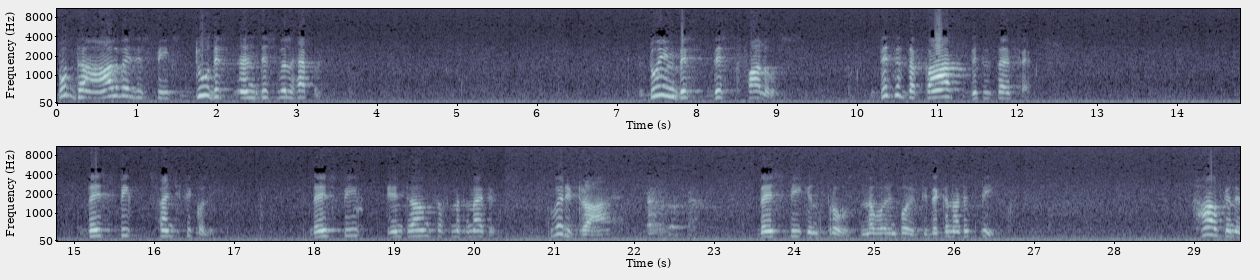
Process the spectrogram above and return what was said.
Buddha always speaks, do this and this will happen. Doing this, this follows. This is the cause, this is the effect. They speak scientifically. They speak in terms of mathematics, very dry. They speak in prose, never in poetry. They cannot speak. How can a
